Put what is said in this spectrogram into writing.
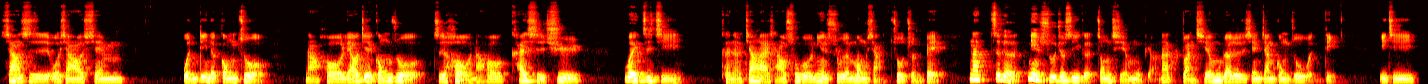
像是我想要先稳定的工作，然后了解工作之后，然后开始去为自己可能将来想要出国念书的梦想做准备。那这个念书就是一个中期的目标，那短期的目标就是先将工作稳定，以及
